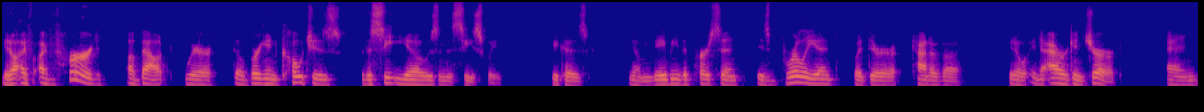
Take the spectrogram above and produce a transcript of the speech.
you know, I've, I've heard about where they'll bring in coaches for the CEOs and the C-suite because, you know, maybe the person is brilliant, but they're kind of a, you know, an arrogant jerk and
